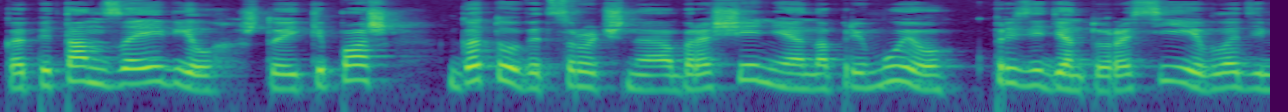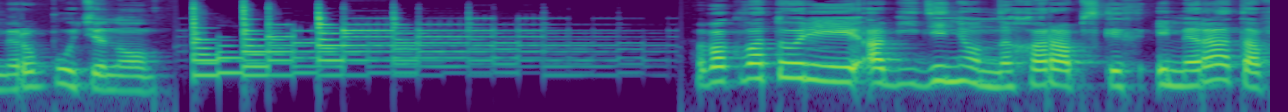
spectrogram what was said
Капитан заявил, что экипаж готовит срочное обращение напрямую к президенту России Владимиру Путину. В акватории Объединенных Арабских Эмиратов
